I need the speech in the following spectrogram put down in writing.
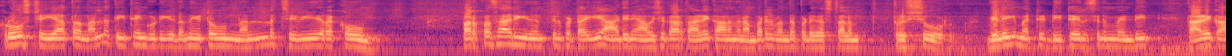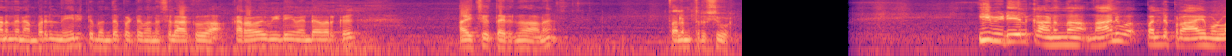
ക്രോസ് ചെയ്യാത്ത നല്ല തീറ്റയും കൂടി ഇടനീട്ടവും നല്ല ചെവിയിറക്കവും പർപ്പസാരി ഇനത്തിൽപ്പെട്ട ഈ ആടിനെ ആവശ്യക്കാർ താഴെ കാണുന്ന നമ്പറിൽ ബന്ധപ്പെടുക സ്ഥലം തൃശൂർ വിലയും മറ്റ് ഡീറ്റെയിൽസിനും വേണ്ടി താഴെ കാണുന്ന നമ്പറിൽ നേരിട്ട് ബന്ധപ്പെട്ട് മനസ്സിലാക്കുക. കറവ വീഡിയോ വേണ്ടവർക്ക് അയച്ചു തരുന്നതാണ് സ്ഥലം തൃശൂർ ഈ വീഡിയോയിൽ കാണുന്ന നാല് പല്ല് പ്രായമുള്ള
